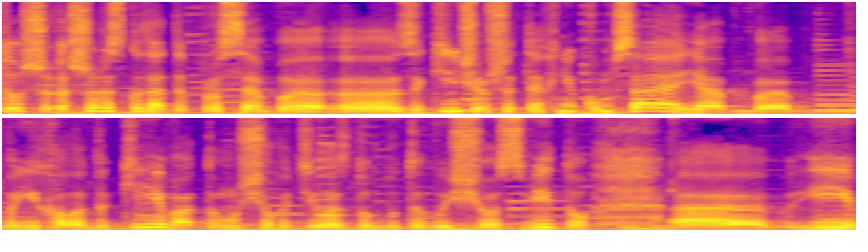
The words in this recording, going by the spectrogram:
Тож, що розказати про себе? Е, Закінчивши технікум САЯ, я поїхала до Києва, тому що хотіла здобути вищу освіту, е, і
